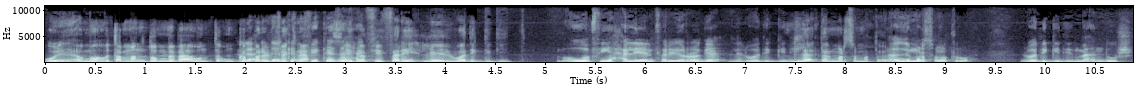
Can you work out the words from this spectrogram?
و- طب ما نضم بقى ونكبر الفكرة في كذا ويبقى. في فريق للوادي الجديد. هو في حاليا فريق الرجاء للوادي الجديد. لا ده المرسى مطروح اللي مرسى مطروح. الوادي الجديد ما عندوش.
